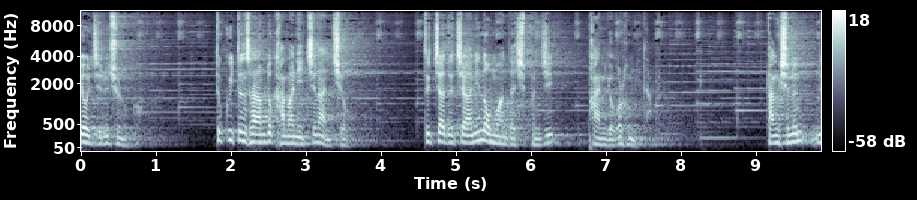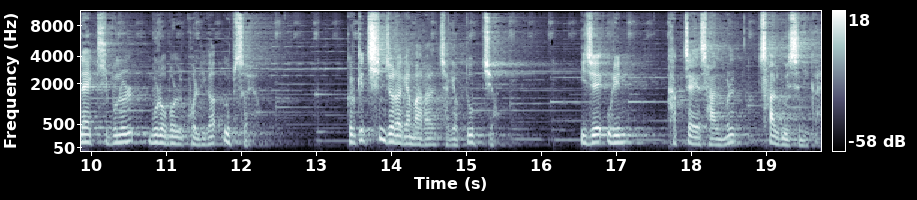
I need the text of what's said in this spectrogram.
여지를 주는 거 듣고 있던 사람도 가만히 있지는 않죠. 듣자 듣자 하니 너무한다 싶은지 반격을 합니다. 당신은 내 기분을 물어볼 권리가 없어요. 그렇게 친절하게 말할 자격도 없죠. 이제 우린 각자의 삶을 살고 있으니까요.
